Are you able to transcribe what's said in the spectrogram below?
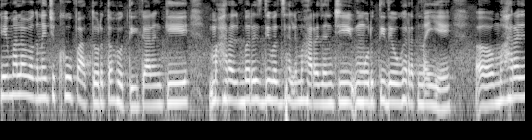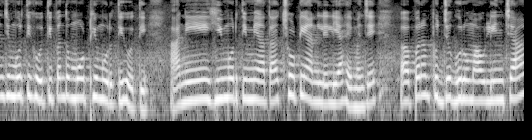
हे मला बघण्याची खूप आतुरता होती. कारण की महाराज बरेच दिवस झाले महाराजांची मूर्ती देवघरात नाही आहे महाराजांची मूर्ती होती पण तो मोठी मूर्ती होती. आणि ही मूर्ती मी आता छोटी आणलेली आहे. म्हणजे परमपूज्य गुरुमाऊलींच्या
